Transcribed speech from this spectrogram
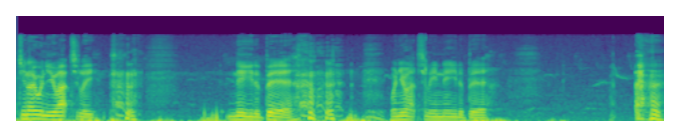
Do you know when you actually need a beer? when you actually need a beer.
